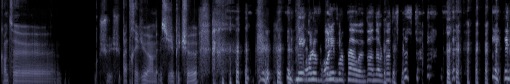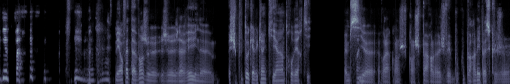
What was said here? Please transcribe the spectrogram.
quand euh, je, suis- je suis pas très vieux, hein, même si j'ai plus de cheveux. Mais on le, on les voit pas ouais, pendant le podcast. T'inquiète pas. Mais en fait, avant, je, je- j'avais une. Je suis plutôt quelqu'un qui est introverti. Même si, Ouais, euh, voilà, quand je, quand je parle, je vais beaucoup parler parce que je,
